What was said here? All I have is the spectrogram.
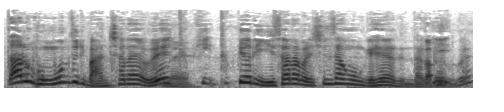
다른 공범들이 많잖아요. 왜 네. 특히, 특별히 이 사람을 신상공개해야 된다 그러는 거예요?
